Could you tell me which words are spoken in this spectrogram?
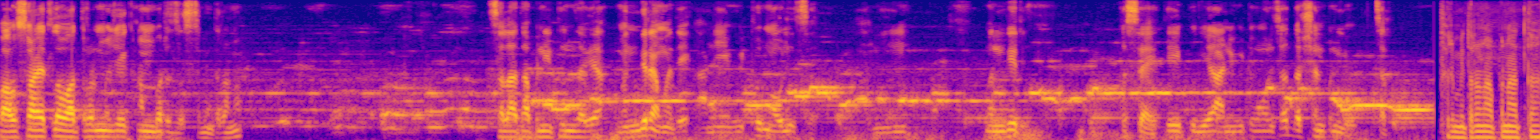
पावसाळ्यातलं वातावरण म्हणजे एक नंबरच असतं मित्रांनो. चला आता आपण इथून जाऊया मंदिरामध्ये आणि विठू माऊलीचं आणि मंदिर कसं आहे ते बघूया आणि विठू माऊलीचं दर्शन पण घेऊ. चला. तर मित्रांनो आपण आता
